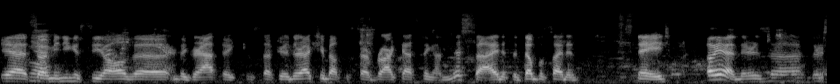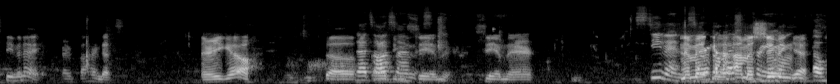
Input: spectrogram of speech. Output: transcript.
Yeah, so Yeah. I mean, you can see all the the graphics and stuff here. They're actually about to start broadcasting on this side. It's a double sided stage. Oh yeah, and there's uh, there's Stephen A. right behind us. There you go. So That's I don't know if You awesome. can see him, see him there. Stephen, Now, so I have Meg, a I'm question for you. assuming. Yeah. Oh.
